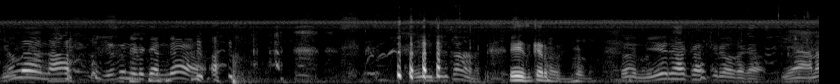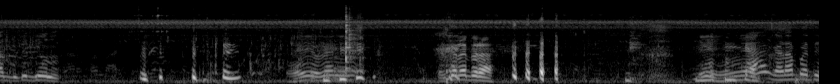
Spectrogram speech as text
ಇಲ್ಲ ನಾ ಇದು ಹಿಡ್ಕಂಡ. ಇದ್ಕರ ನೀರ್ ಯಾಕೆ ಹಾಕಿರಿ ಬಿಟ್ಟಿದ್ದೀವನು. ಬಿರ ಇವ್ನ್ ಯಾ ಗಣಪತಿ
